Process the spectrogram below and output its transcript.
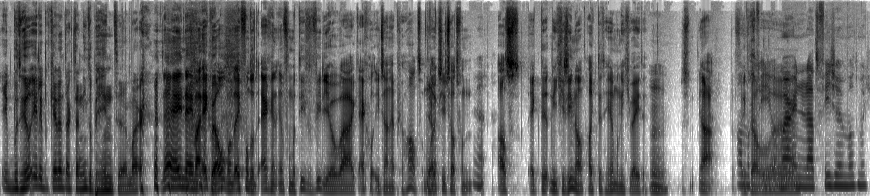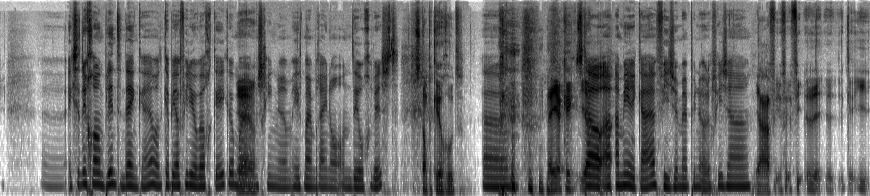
ik moet heel eerlijk bekennen dat ik daar niet op hinte, maar Nee, nee, maar ik wel. Want ik vond het echt een informatieve video waar ik echt wel iets aan heb gehad. Omdat Ja. ik zoiets had van, Ja. als ik dit niet gezien had, had ik dit helemaal niet geweten. Mm. Dus ja, dat vind ik wel... video. eh, Maar inderdaad, visum, wat moet je... Eh, ik zit nu gewoon blind te denken, hè? want ik heb jouw video wel gekeken, maar Ja, ja. misschien eh, heeft mijn brein al een deel gewist. snap ik heel goed. Ehm, Nee, ja, kijk, ja, stel, Amerika, hè? visum heb je nodig, visa. Ja, vi- vi- vi- eh, eh, k- je-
